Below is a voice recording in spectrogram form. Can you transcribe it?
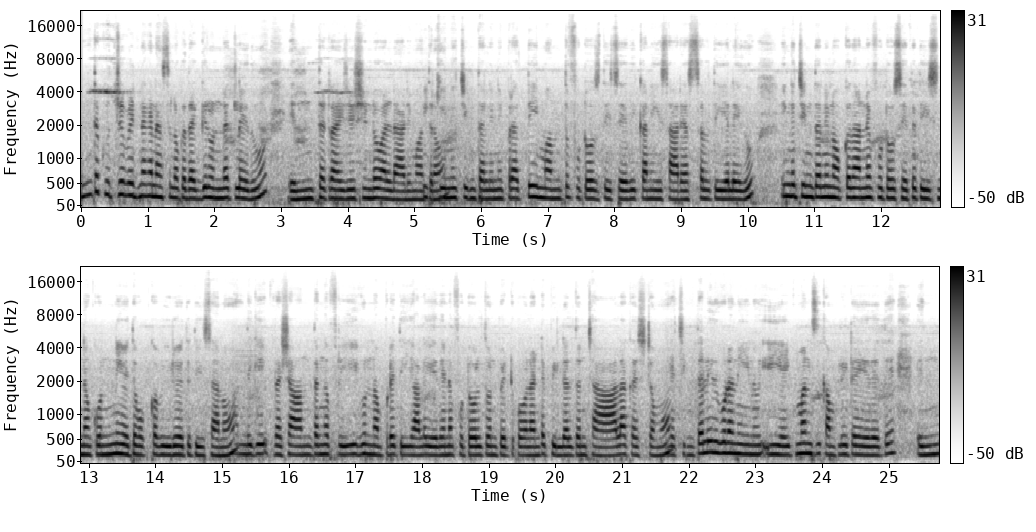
ఎంత కూర్చోబెట్టినా కానీ అసలు ఒక దగ్గర ఉండట్లేదు. ఎంత ట్రై చేసిండో వాళ్ళ డాడీ మాత్రం. విక్కీని, చింతల్లిని ప్రతి మంత్ ఫొటోస్ తీసేది కానీ ఈసారి అస్సలు తీయలేదు. ఇంకా చింతల్లిని ఒక్కదాన్నే ఫొటోస్ అయితే తీసిన కొన్ని అయితే ఒక్క వీడియో అయితే తీసాను అందుకే ప్రశాంతంగా ఫ్రీగా ఉన్నప్పుడే తీయాలి. ఏదైనా ఫోటోలతో పెట్టుకోవాలంటే పిల్లలతో చాలా కష్టము. ఇక చింతలిది కూడా నేను ఈ ఎయిట్ మంత్స్ కంప్లీట్ అయ్యేదైతే ఎంత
